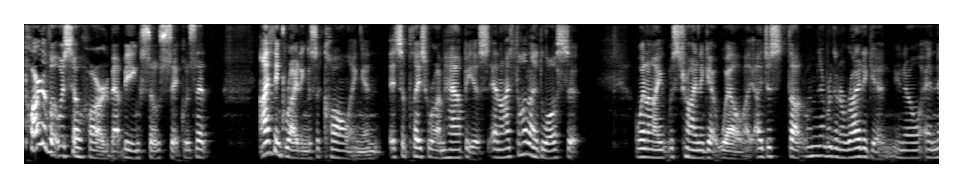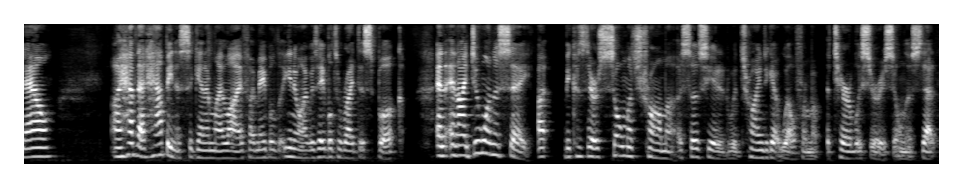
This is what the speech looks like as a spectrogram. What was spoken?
Part of what was so hard about being so sick was that I think writing is a calling and it's a place where I'm happiest. And I thought I'd lost it when I was trying to get well. I, I just thought, I'm never going to write again, you know, and now I have that happiness again in my life. I'm able to, you know, I was able to write this book. And, and I do want to say, uh, because there's so much trauma associated with trying to get well from a, a terribly serious illness that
